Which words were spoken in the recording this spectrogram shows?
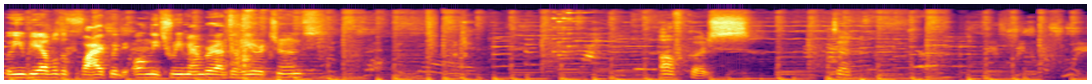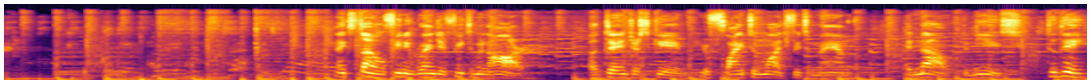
Will you be able to fight with only 3 members until he returns? Of course. Good. Next time on Phoenix Ranger Featherman R. a dangerous game. You're flying too much, Featherman. And now, the news. Today,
